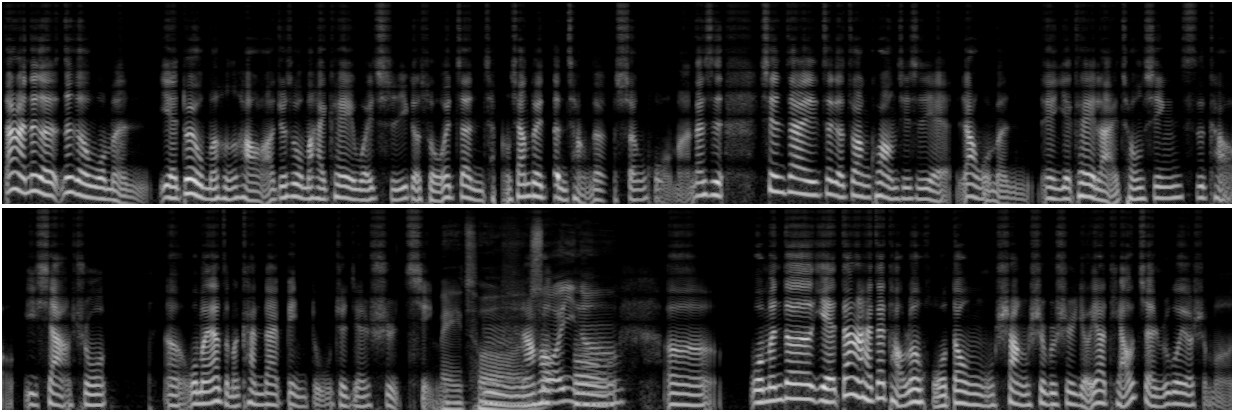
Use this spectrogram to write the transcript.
当然那个那个我们也对我们很好啦，就是我们还可以维持一个所谓正常、相对正常的生活嘛。但是现在这个状况，其实也让我们呃也可以来重新思考一下，说，嗯、呃，我们要怎么看待病毒这件事情？没错，嗯、然后所以呢，呃。我们的也当然还在讨论活动上是不是有要调整，如果有什么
